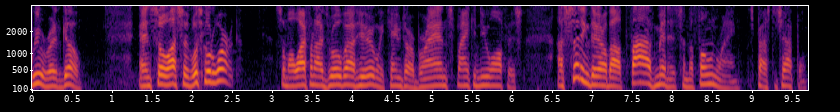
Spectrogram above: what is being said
we were ready to go. And so I said, let's go to work. So my wife and I drove out here, and we came to our brand spanking new office. I was sitting there about five minutes, and the phone rang. It's Pastor Chappell.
